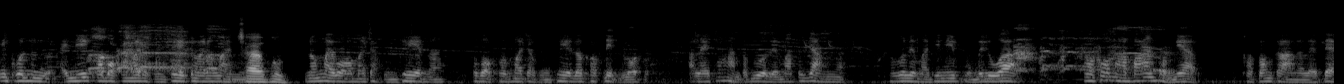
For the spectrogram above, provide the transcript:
อีกคนหนึ่งไอ้นี้เขาบอกเขามาจากกรุงเทพใช่ไหมน้องใหม่ใช่ครับผมน้องใหม่บอกว่ามาจากกรุงเทพนะเขาบอกเขามาจากกรุงเทพแล้วเขาติดรถ อะไรทหารตำรวจเลยมาสักอย่างนึงอะเขาก็เลยมาที่นี่ผมไม่รู้ว่าเขาเข้ามาบ้านผมเนี่ย เขาต้องการอะไร แต่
